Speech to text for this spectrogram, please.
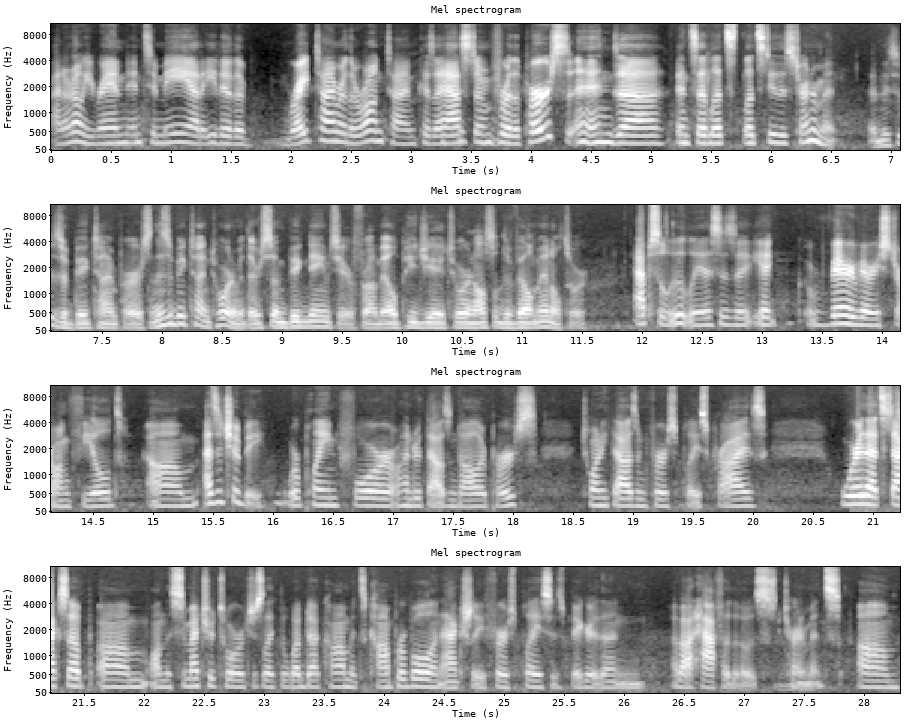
I don't know, he ran into me at either the right time or the wrong time because I asked him for the purse and uh, and said let's let's do this tournament. And this is a big time purse, and this is a big time tournament. There's some big names here from LPGA Tour and also Developmental Tour. Absolutely. This is a, a very, very strong field, um, as it should be. We're playing for a $100,000 purse, 20000 first place prize. Where that stacks up um, on the Symetra Tour, which is like the web.com, it's comparable, and actually first place is bigger than about half of those tournaments. Um,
